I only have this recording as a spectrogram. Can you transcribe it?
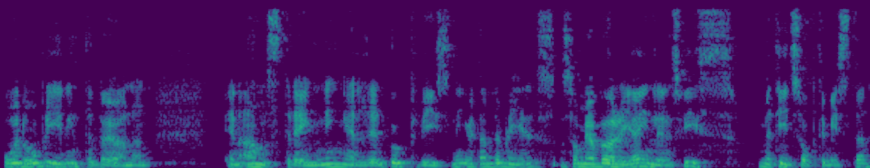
Och då blir inte bönen en ansträngning eller en uppvisning utan det blir som jag började inledningsvis med tidsoptimisten.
